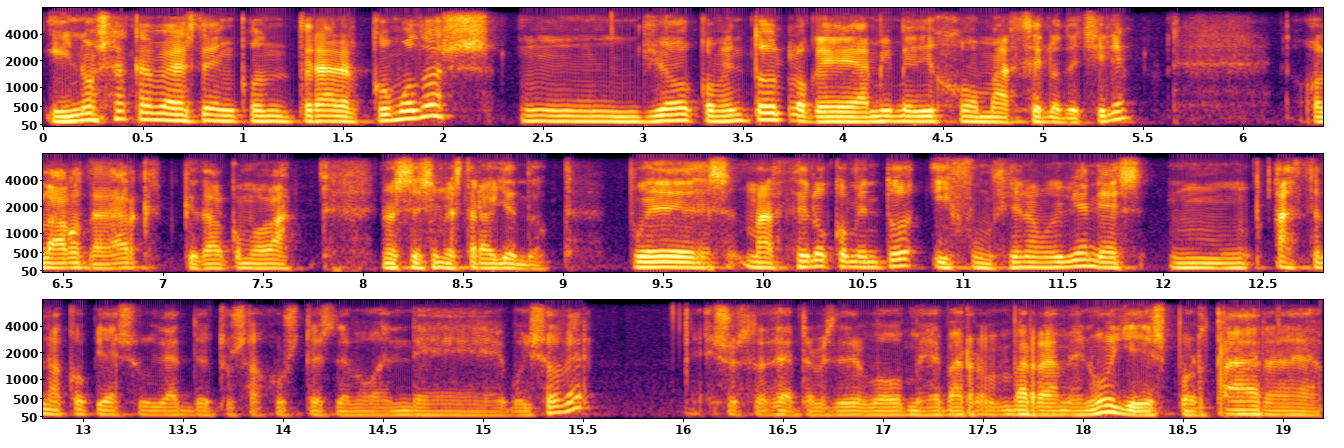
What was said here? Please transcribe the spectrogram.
y no os acabas de encontrar cómodos, mm, yo comento lo que a mí me dijo Marcelo de Chile. Hola, ¿qué tal? ¿Cómo va? No sé si me estará oyendo. Pues Marcelo comentó y funciona muy bien, es mm, hace una copia de seguridad de tus ajustes de, de VoiceOver, eso se hace a través de barra, menú y exportar eh,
